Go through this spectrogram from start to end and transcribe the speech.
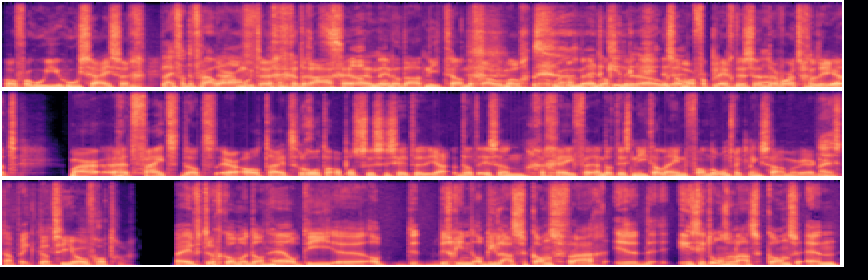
over hoe, je, hoe zij zich Blijf van de vrouwen daar af. moeten gedragen. En inderdaad niet aan de vrouwen mogen komen. En, en, de kinderen ook. Het is allemaal verplicht. Dus ja. er wordt geleerd. Maar het feit dat er altijd rotte appels tussen zitten, ja, dat is een gegeven. En dat is niet alleen van de ontwikkelingssamenwerking. Nee, snap ik. Dat zie je overal terug. Maar even terugkomen dan hè, op, die, uh, op misschien op die laatste kansvraag. Is dit onze laatste kans? En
